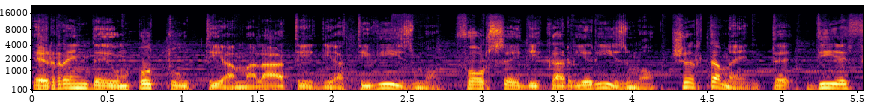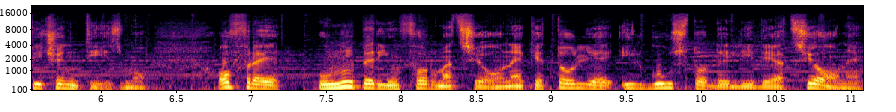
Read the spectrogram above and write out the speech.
e rende un po' tutti ammalati di attivismo, forse di carrierismo, certamente di efficientismo offre un'iperinformazione che toglie il gusto dell'ideazione,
